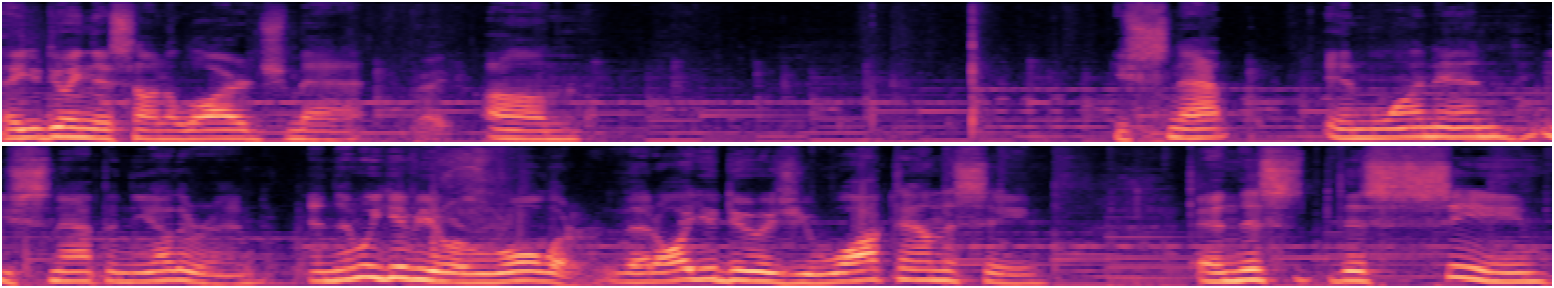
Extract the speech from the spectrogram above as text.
Now you're doing this on a large mat. Right. Um, you snap in one end, you snap in the other end, and then we give you a roller that all you do is you walk down the seam, and this, this seam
